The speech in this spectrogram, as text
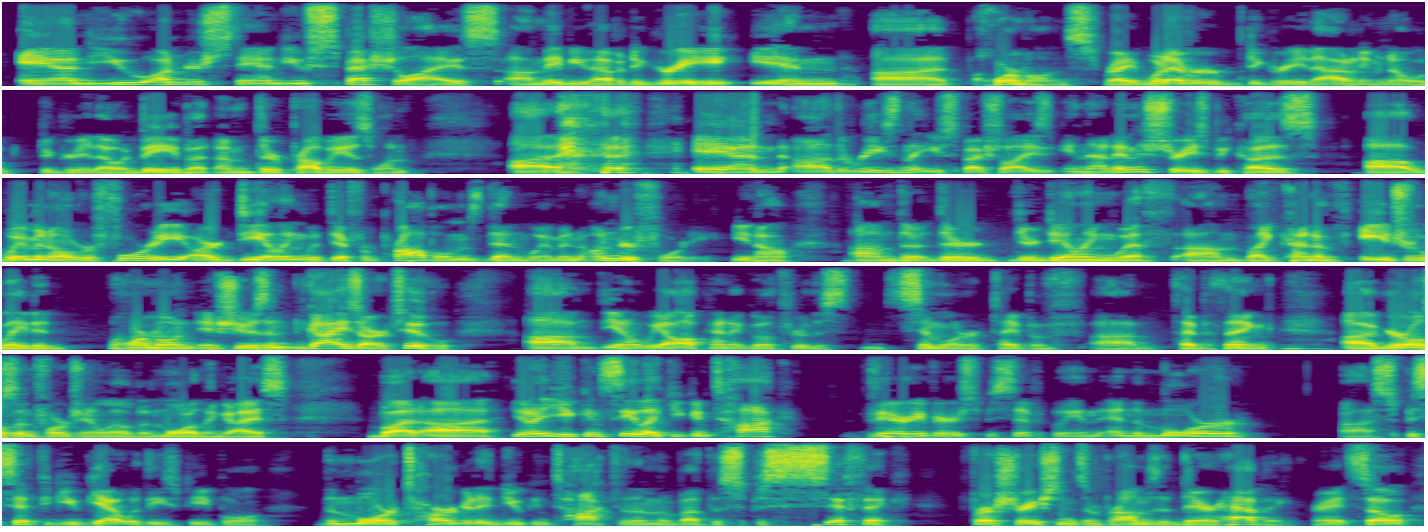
And you understand, you specialize, uh, maybe you have a degree in uh, hormones, right? Whatever degree that, I don't even know what degree that would be, but um, there probably is one. Uh, and uh, the reason that you specialize in that industry is because uh, women over 40 are dealing with different problems than women under 40. You know, um, they're, they're, they're dealing with um, like kind of age related hormone issues, and guys are too. Um, you know, we all kind of go through this similar type of um, type of thing. Uh, girls, unfortunately, a little bit more than guys. But uh, you know, you can see like you can talk very, very specifically, and, and the more uh, specific you get with these people, the more targeted you can talk to them about the specific frustrations and problems that they're having. Right. So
